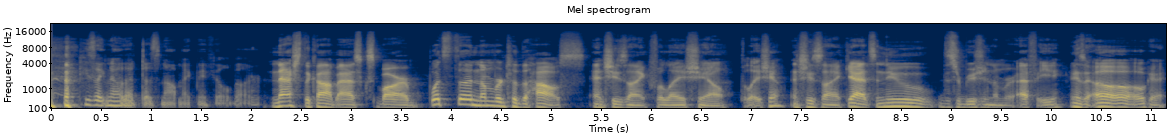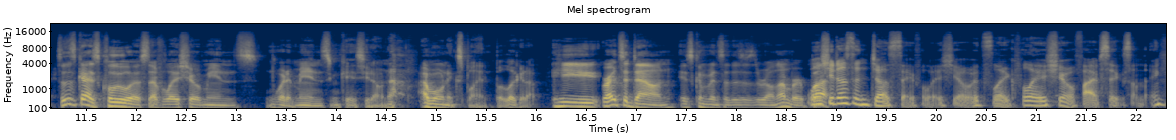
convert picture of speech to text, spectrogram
He's like, no, that does not make me feel better. Nash the cop asks Barb, what's the number to the house? And she's like, fellatio. Fellatio? And she's like, yeah, it's a new distribution number, FE. And he's like, oh, oh, okay. So this guy's clueless that fellatio means what it means in case you don't know. I won't explain, but look it up. He writes it down, is convinced that this is the real number. Well, but she doesn't just say fellatio. It's like fellatio five six something.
